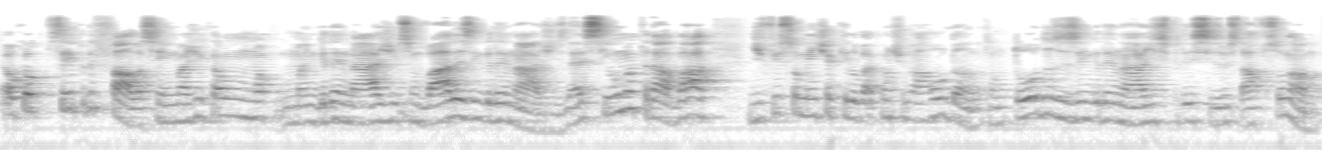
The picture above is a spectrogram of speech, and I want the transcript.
é o que eu sempre falo, assim, imagina que é uma, uma engrenagem, são várias engrenagens, né? Se uma travar, dificilmente aquilo vai continuar rodando. Então todas as engrenagens precisam estar funcionando.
